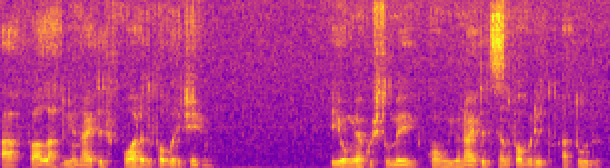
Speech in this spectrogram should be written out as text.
a falar do United fora do favoritismo. Eu me acostumei com o United sendo favorito a tudo.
